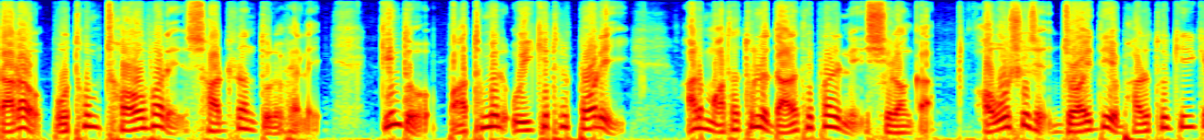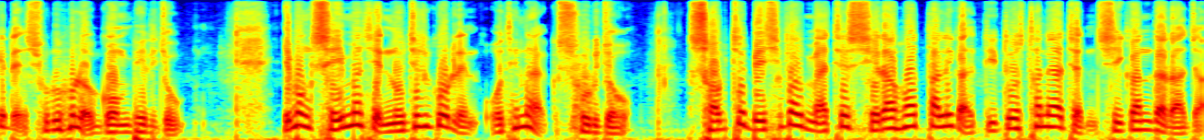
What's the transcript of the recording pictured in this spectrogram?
তারাও প্রথম ছ ওভারে ষাট রান তুলে ফেলে। কিন্তু প্রাথমের উইকেটের পরেই আর মাথা তুলে দাঁড়াতে পারেনি শ্রীলঙ্কা। অবশেষে জয় দিয়ে ভারতীয় ক্রিকেটে শুরু হলো গম্ভীর যুগ। এবং সেই ম্যাচে নজির করলেন অধিনায়ক সূর্য। সবচেয়ে বেশিবার ম্যাচের সেরা হওয়ার তালিকায় তৃতীয় স্থানে আছেন সিকান্দার রাজা।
